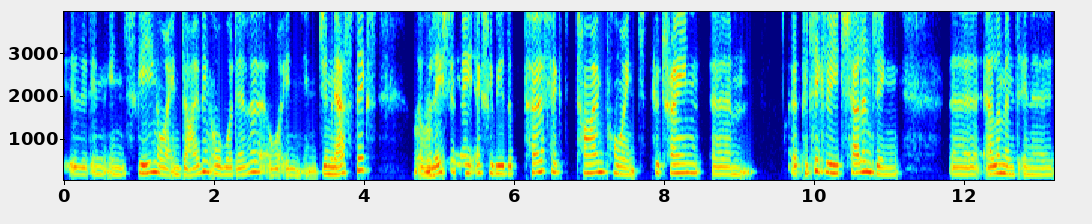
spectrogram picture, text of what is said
is it in in skiing or in diving or whatever or in in gymnastics the mm-hmm. ovulation may actually be the perfect time point to train um, a particularly challenging element in a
